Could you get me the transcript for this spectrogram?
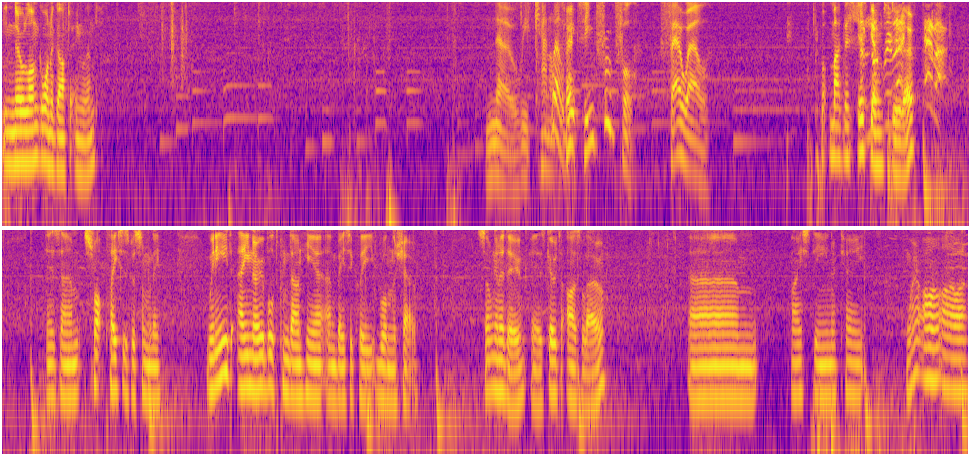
You no longer want to go after England. No, we cannot. Well, Okay. that seemed fruitful. Farewell. What Magnus is going to do, though, is um, swap places with somebody. We need a noble to come down here and basically run the show. So what I'm going to do is go to Oslo. Um, Eystein, okay. Where are our...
